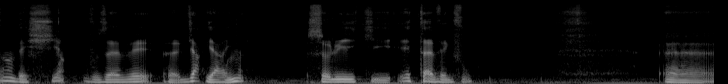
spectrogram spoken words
un des chiens. Vous avez euh, Gargarine, celui qui est avec vous. Euh,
